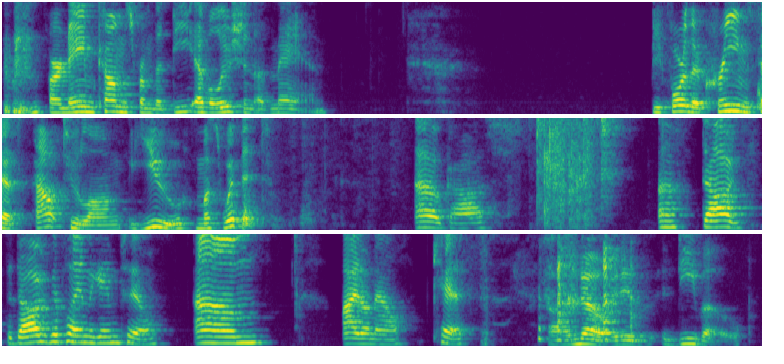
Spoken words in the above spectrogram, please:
our name comes from the de evolution of man. Before the cream sets out too long, you must whip it. Oh gosh. Uh, dogs. The dogs are playing the game too. Um, I don't know. Kiss. uh, no, it is Devo.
